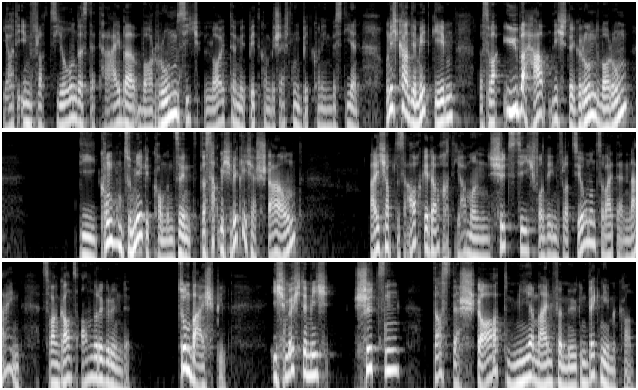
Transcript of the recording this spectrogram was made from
ja, die Inflation, das ist der Treiber, warum sich Leute mit Bitcoin beschäftigen, in Bitcoin investieren. Und ich kann dir mitgeben, das war überhaupt nicht der Grund, warum die Kunden zu mir gekommen sind. Das hat mich wirklich erstaunt, weil ich habe das auch gedacht, ja, man schützt sich von der Inflation und so weiter. Nein, es waren ganz andere Gründe. Zum Beispiel, ich möchte mich schützen dass der Staat mir mein Vermögen wegnehmen kann.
